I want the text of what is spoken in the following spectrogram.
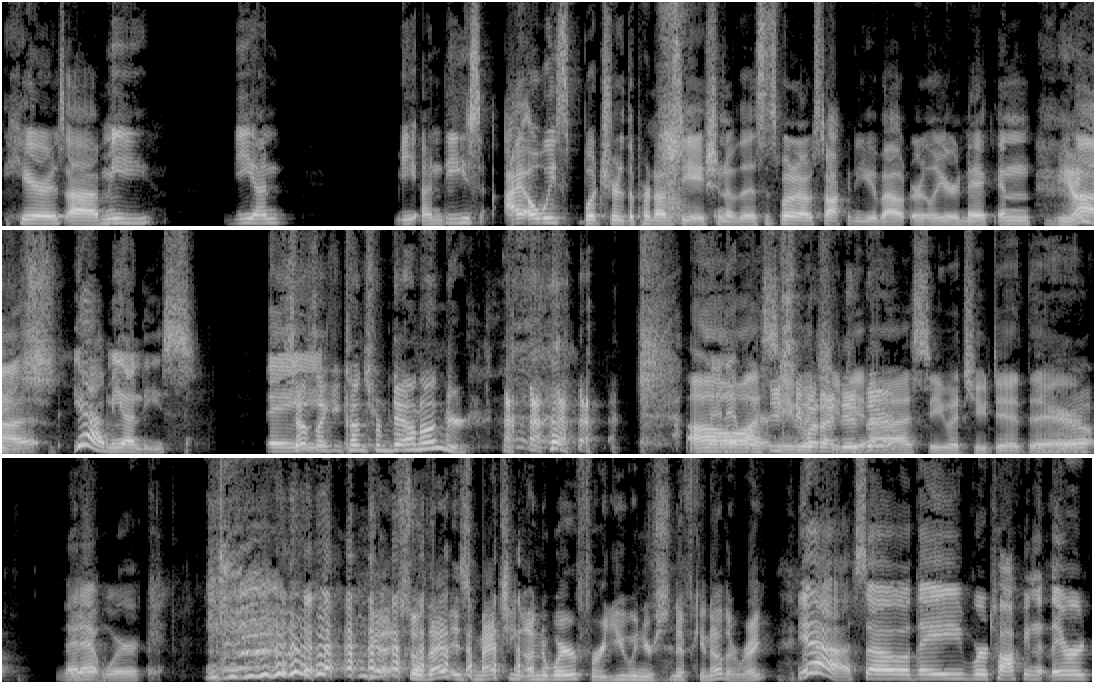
here is uh me me un me undies. I always butcher the pronunciation of this. It's what I was talking to you about earlier, Nick. And uh, yeah, me undies. They Sounds like it comes from down under. Oh, I see, You see what, what I you did there? I see what you did there. men Yeah. at work. yeah, so that is matching underwear for you and your significant other, right? Yeah, so they were talking. They were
